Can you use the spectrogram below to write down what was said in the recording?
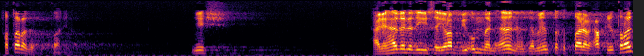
فطردت الطالبة. ليش؟ يعني هذا الذي سيربي أمة الآن عندما ينطق الطالب الحق يطرد؟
